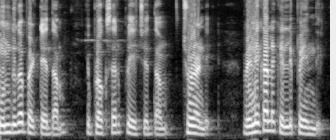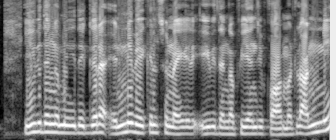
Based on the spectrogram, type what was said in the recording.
ముందుగా పెట్టేద్దాం. ఇప్పుడు ఒకసారి ప్లే చేద్దాం. చూడండి. వెనకాలకి వెళ్ళిపోయింది ఈ విధంగా మీ దగ్గర ఎన్ని వెహికల్స్ ఉన్నాయి? ఈ విధంగా పిఎన్జీ ఫార్మాట్లో అన్ని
